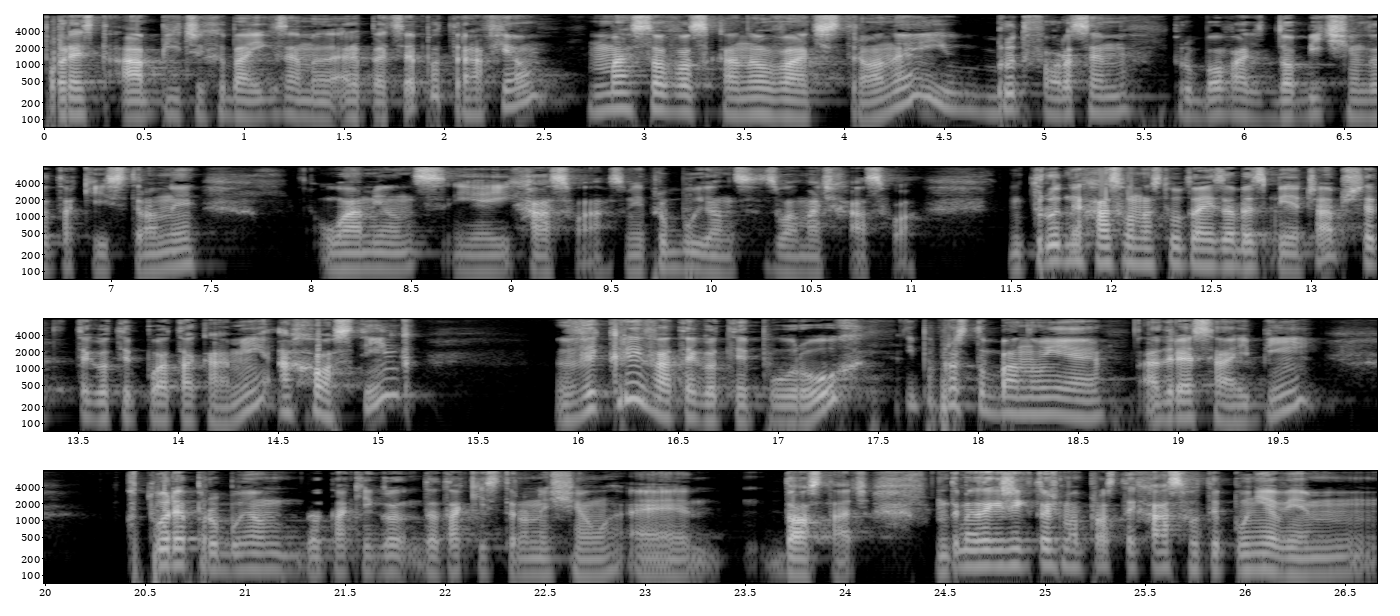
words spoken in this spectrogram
po REST API czy chyba XML RPC potrafią masowo skanować stronę i brute force'em próbować dobić się do takiej strony, łamiąc jej hasła, w sumie próbując złamać hasło. Trudne hasło nas tutaj zabezpiecza przed tego typu atakami, a hosting wykrywa tego typu ruch i po prostu banuje adresy IP, które próbują do, takiego, do takiej strony się e, dostać. Natomiast jeżeli ktoś ma proste hasło typu, nie wiem,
